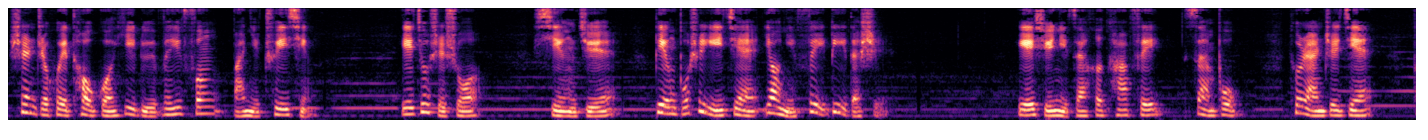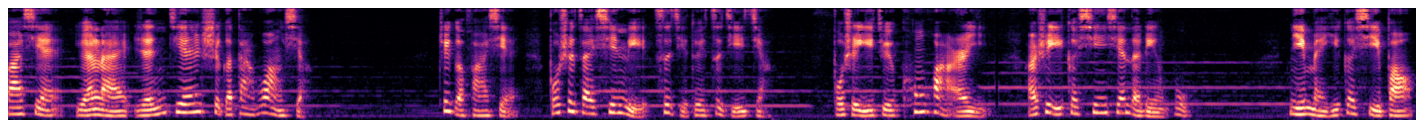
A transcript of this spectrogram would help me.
甚至会透过一缕微风把你吹醒。也就是说，醒觉并不是一件要你费力的事。也许你在喝咖啡、散步，突然之间发现原来人间是个大妄想。这个发现不是在心里自己对自己讲。不是一句空话而已，而是一个新鲜的领悟。你每一个细胞、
